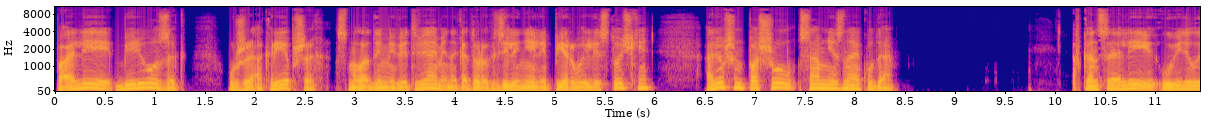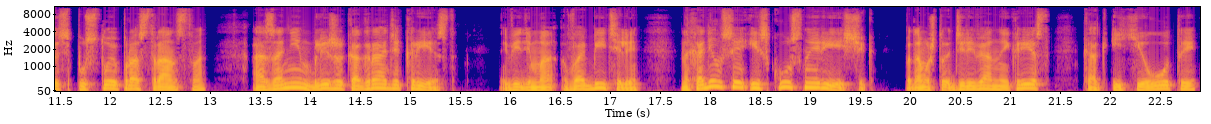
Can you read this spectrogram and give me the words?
По аллее березок, уже окрепших, с молодыми ветвями, на которых зеленели первые листочки, Алешин пошел, сам не зная куда. В конце аллеи увиделось пустое пространство, а за ним, ближе к ограде, крест — Видимо, в обители находился искусный резчик, потому что деревянный крест, как и хиоты,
